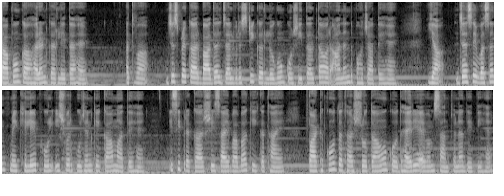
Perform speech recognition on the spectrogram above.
तापों का हरण कर लेता है, अथवा जिस प्रकार बादल जलवृष्टि कर लोगों को शीतलता और आनंद पहुंचाते हैं, या जैसे वसंत में खिले फूल ईश्वर पूजन के काम आते हैं, इसी प्रकार श्री साई बाबा की कथाएँ पाठकों तथा श्रोताओं को धैर्य एवं सांत्वना देती हैं।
